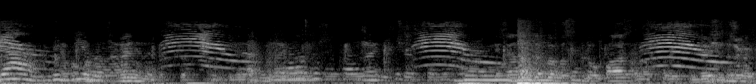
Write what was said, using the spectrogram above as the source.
Да, девочка. она так что. Сразу же Если она такой высоты упала, она скрыть. Да вообще даже как...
